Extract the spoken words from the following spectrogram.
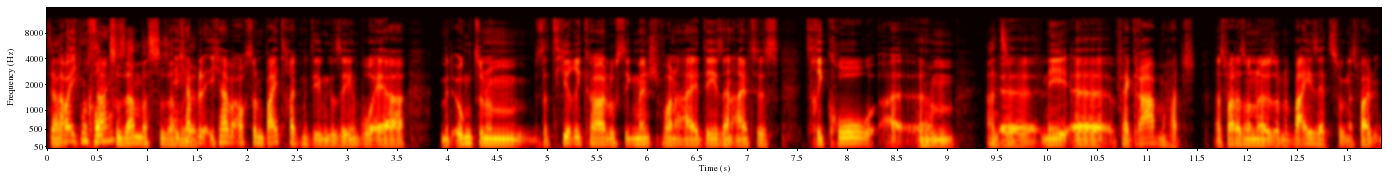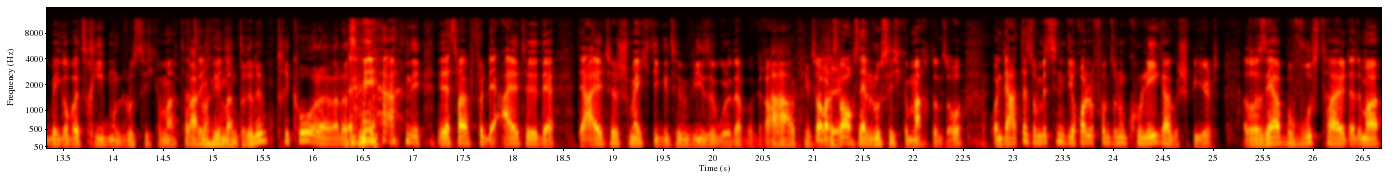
da Aber ich kommt sagen, zusammen, was zusammen Ich habe hab auch so einen Beitrag mit dem gesehen, wo er mit irgendeinem Satiriker, lustigen Menschen von der ARD sein altes Trikot äh, ähm, äh, nee, äh, vergraben hat. Das war da so eine, so eine Beisetzung. Das war halt mega übertrieben und lustig gemacht. War noch jemand drin im Trikot oder war das ja, nee, nee, das war für der alte, der, der alte, schmächtige Tim Wiese wurde da begraben. Ah, okay, so, aber das war auch sehr lustig gemacht und so. Und da hat er so ein bisschen die Rolle von so einem Kollega gespielt. Also sehr bewusst halt, er hat immer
